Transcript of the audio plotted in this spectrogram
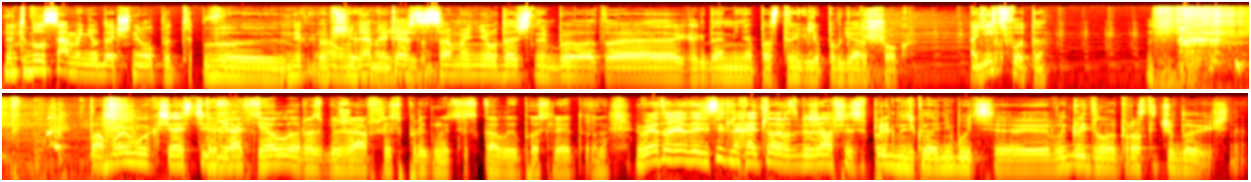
Но это был самый неудачный опыт в Мне, вообще у меня, в мне кажется, жизни. самый неудачный был это, когда меня постригли под горшок. А есть фото? По-моему, к счастью, Ты нет. хотел, разбежавшись, прыгнуть со скалы после этого? В этом я действительно хотел, разбежавшись, прыгнуть куда-нибудь. Э, Выглядело просто чудовищно.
